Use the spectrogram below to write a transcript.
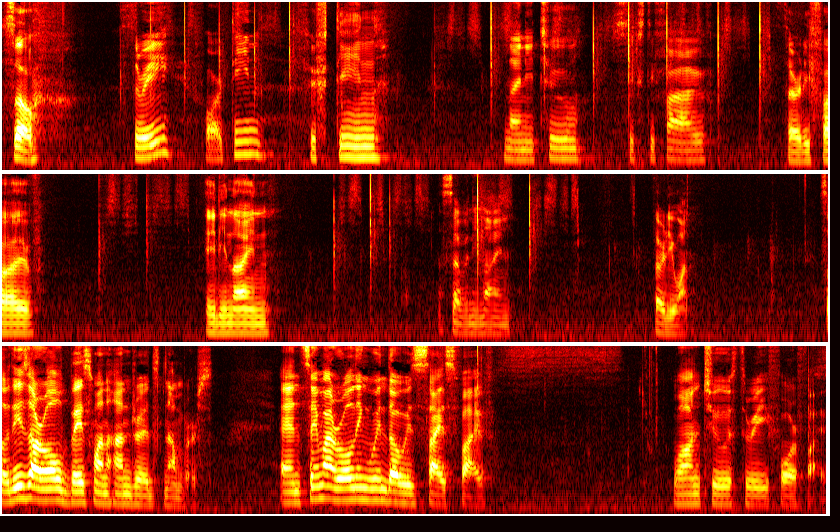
So 3, 14, 15, 92, 65, 35, 89, 79, 31. So these are all base 100 numbers. And say my rolling window is size 5. 1, 2, 3, 4, 5.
